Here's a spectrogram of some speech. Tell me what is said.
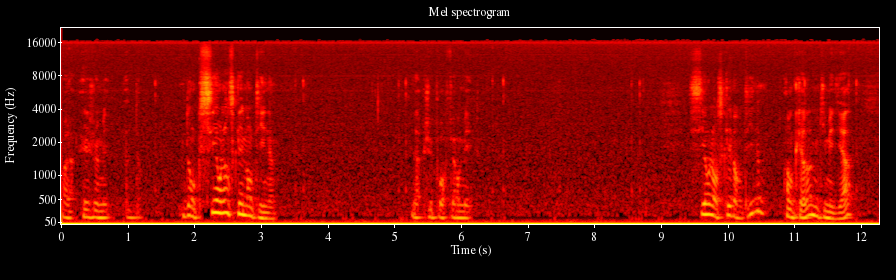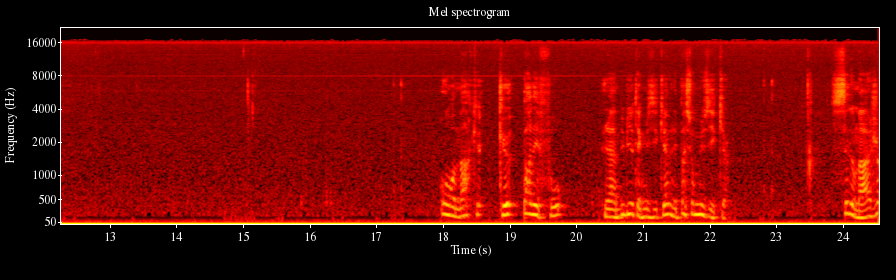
Voilà, et je mets là-dedans. Donc si on lance Clémentine, là je vais pouvoir fermer Si on lance Clémentine, en clair dans le multimédia, on remarque que par défaut, la bibliothèque musicale n'est pas sur musique. C'est dommage.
